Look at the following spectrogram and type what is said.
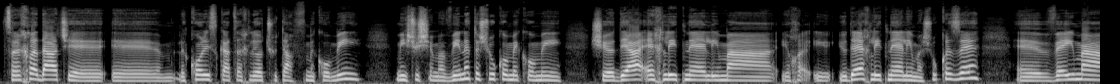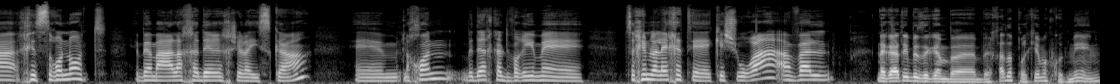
צריך לדעת שלכל עסקה צריך להיות שותף מקומי, מישהו שמבין את השוק המקומי, שיודע איך להתנהל עם, ה... יודע איך להתנהל עם השוק הזה, ועם החסרונות במהלך הדרך של העסקה. נכון, בדרך כלל דברים צריכים ללכת כשורה, אבל נגעתי בזה גם באחד הפרקים הקודמים,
